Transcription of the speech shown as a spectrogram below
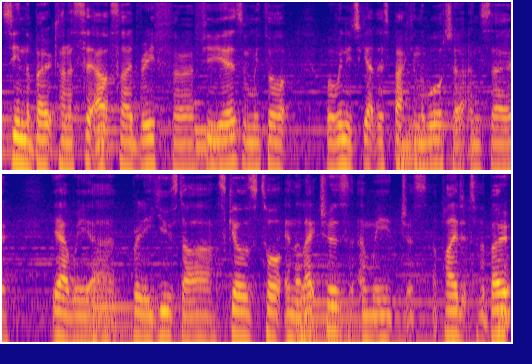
seen the boat kind of sit outside reef for a few years, and we thought, well, we need to get this back in the water. And so, yeah, we uh, really used our skills taught in the lectures and we just applied it to the boat.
